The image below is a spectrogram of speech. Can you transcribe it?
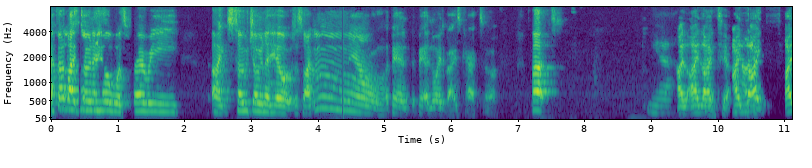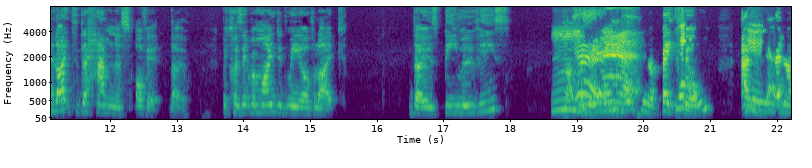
I felt like Jonah Hill was very like so Jonah Hill. It was just like mm, a bit a bit annoyed about his character. But yeah. I, I liked it. I liked I liked the hamness of it though. Because it reminded me of like those B movies Mm, yeah. You know, bait yeah. film. And, yeah, yeah. and I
